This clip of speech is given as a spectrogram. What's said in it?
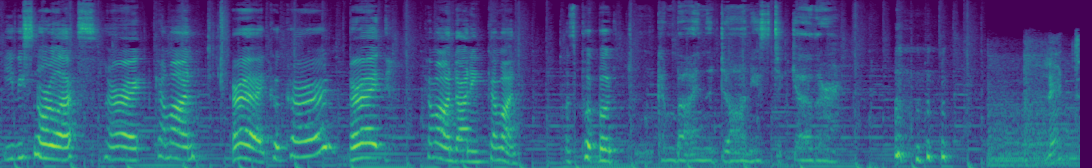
Eevee Snorlax. Alright, come on. Alright, cook card. Alright, come on, Donnie, come on. Let's put both, combine the Donnies together. Let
